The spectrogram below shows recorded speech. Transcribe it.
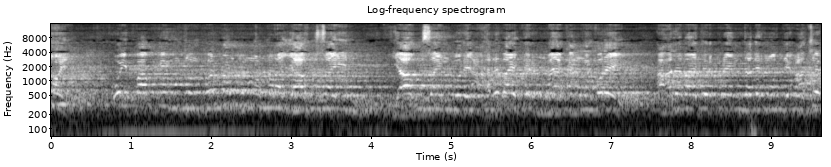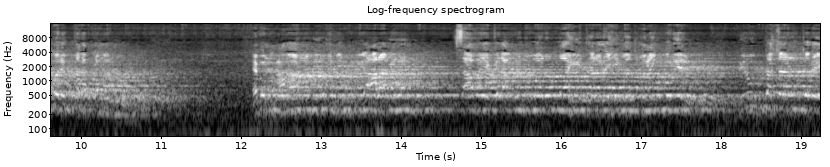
নয়। ওই পাপকে মোচন করবার জন্য তারা ইয়া হুসাইন ইয়া হুসাইন বলে আহলে বায়তের মায়া কান্না করে, আহলে বায়তের প্রেম তাদের মধ্যে আছে বলে তারা প্রমাণ করে। এবং আমার নবী রহমতুল্লাহ সাহাবায়ে কেরাম তাআলা আলাইহিম আজমাইনের বিরুদ্ধাচরণ করে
